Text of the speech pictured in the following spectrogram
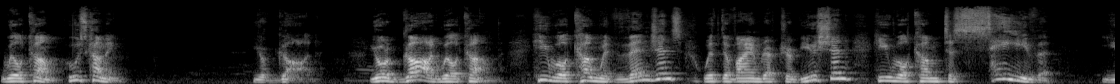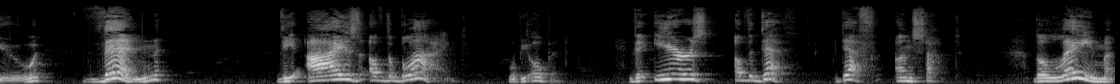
will come. Who's coming? Your God. Your God will come. He will come with vengeance, with divine retribution. He will come to save you. Then the eyes of the blind will be opened, the ears of the deaf, deaf unstopped. The lame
